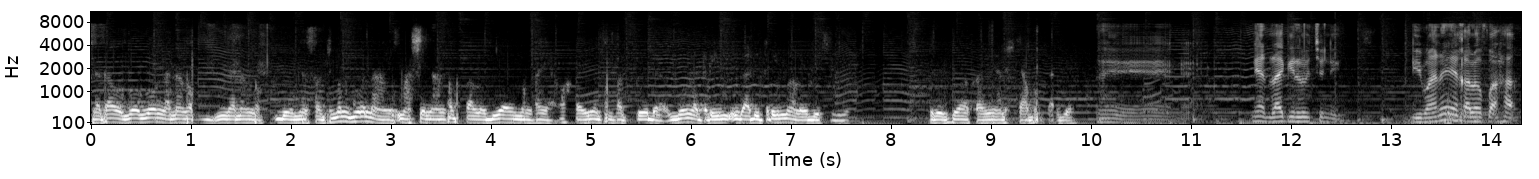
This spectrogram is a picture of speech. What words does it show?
Nggak tahu gue gue nggak nangkep nggak nangkep dia nyesel. Cuman gue nang masih nangkep kalau dia emang kayak oh kayaknya tempat gue udah gue nggak terima nggak diterima loh di sini. Jadi gue kayaknya harus cabut aja. Eh, ini ada lagi lucu nih. Gimana ya kalau Pak Ha-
